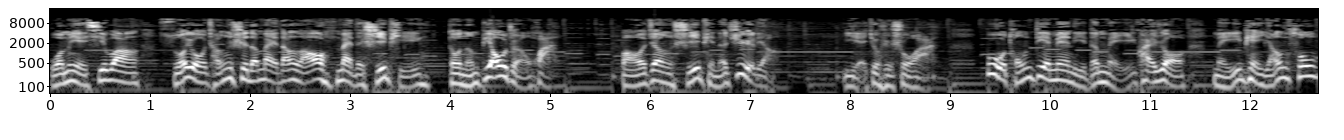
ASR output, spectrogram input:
我们也希望所有城市的麦当劳卖的食品都能标准化，保证食品的质量。也就是说啊，不同店面里的每一块肉、每一片洋葱、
